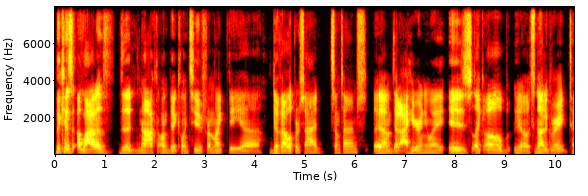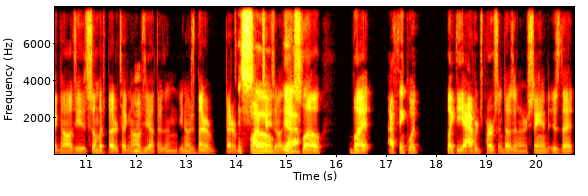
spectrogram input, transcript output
because a lot of the knock on Bitcoin too, from like the uh, developer side, sometimes um, that I hear anyway, is like, oh, you know, it's not a great technology. There's so much better technology out there than you know. There's better, better It's blockchains. slow, and all- Yeah, yeah. it's slow. But I think what like the average person doesn't understand is that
